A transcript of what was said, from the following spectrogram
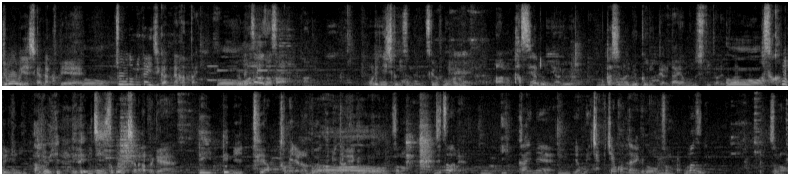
上映しかなくてうん。ちょうど見たい時間なかったんよ。うん。わざわざさあの俺西区に住んでるんですけど福岡のあの粕谷郡にある昔のルクルってあるダイヤモンドシティとあるうんあそこまで見に行あって行って。一時そこだけしかなかったけん。って言って行ってやっと見れると思って見たんやけどうんその実はね、1回目、いやめちゃくちゃ良かったんやけど、そのまずその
